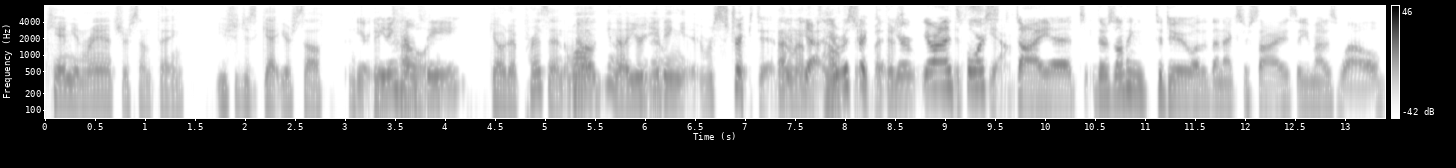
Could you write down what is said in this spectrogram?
Canyon Ranch or something, you should just get yourself into you're big eating trouble healthy. go to prison. Well, you know, you're you know. eating restricted. I don't know yeah, you're restricted. You're you're on a it's- forced yeah. diet. There's nothing to do other than exercise, so you might as well.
